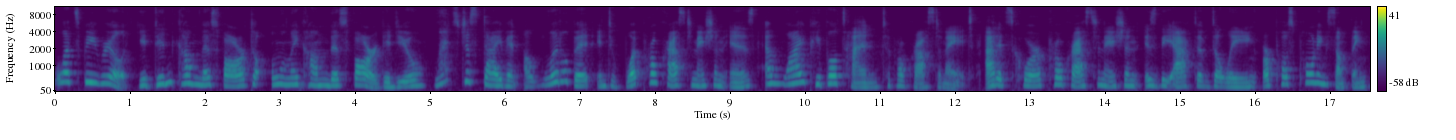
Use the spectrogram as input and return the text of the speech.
let's be real. You didn't come this far to only come this far, did you? Let's just dive in a little bit into what procrastination is and why people tend to procrastinate. At its core, procrastination is the act of delaying or postponing something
